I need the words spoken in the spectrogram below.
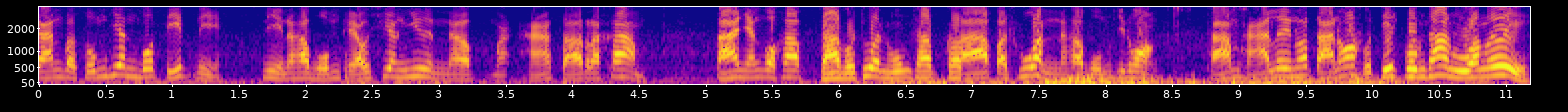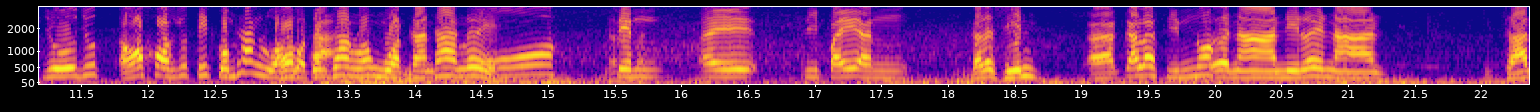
การผสมเทียนโบติดนี่นี่นะครับผมแถวเชียงยืนนะครับมหาสารคาม ตาหยังก็ครับตาประท้วนหงทับครับตาปะท้วนนะครับ ผมพี่น้องถามหาเลยเนาะตาเนาะบ่ติดกรมทางหลวงเลยอยู่อยุดอ๋อคอกอยู่ติดกรมทางหลวงของบ่กรมตาทางหลวงหมวดการทางเลยโอ้เส้นไอ้ สีไปอันกาฬสินธุ์อ่ากาลสินธุ์เนาะเออนานี่เลยนาสัน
